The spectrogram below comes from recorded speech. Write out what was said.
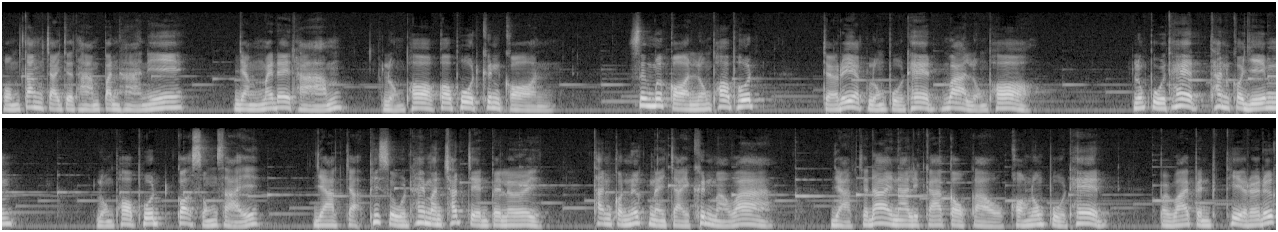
ผมตั้งใจจะถามปัญหานี้ ยังไม่ได้ถาม หลวงพ่อก็พูดขึ้นก่อน ซึ่งเมื่อก่อนหลวงพ่อพุธจะเรียกหลวงปู่เทศว่าหลวงพ่อ หลวงปู่เทศท่านก็ยิ้ม หลวงพ่อพุธก็สงสัย อยากจะพิสูจน์ให้มันชัดเจนไปเลย ท่านก็นึกในใจขึ้นมาว่า อยากจะได้นาฬิกาเก่าๆของหลวงปู่เทศ ไปไว้เป็นที่ระลึก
